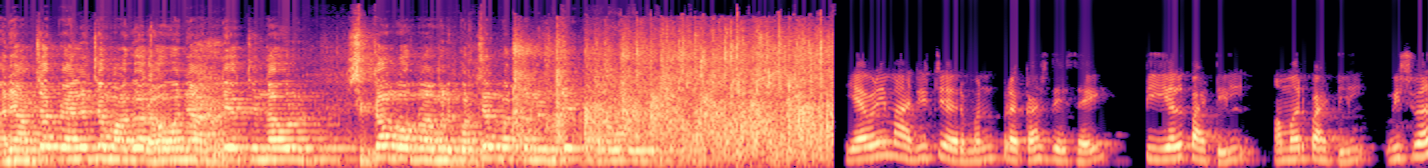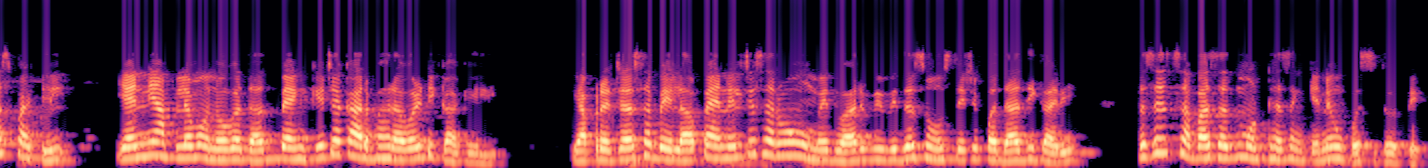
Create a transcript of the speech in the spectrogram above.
आणि आमच्या पॅनलच्या मागं राहा आणि आमच्या चिन्हावर शिक्का मारून आम्हाला प्रचंड मतांनी विजय यावेळी माजी chairman Prakash Desai T L Patil Amar Patil Vishwas Patil यांनी आपल्या मनोगतात बँकेच्या कारभारावर टीका केली. या प्रचारसभेला पॅनेलचे सर्व उमेदवार विविध संस्थेचे पदाधिकारी तसेच सभासद मोठ्या संख्येने उपस्थित होते.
